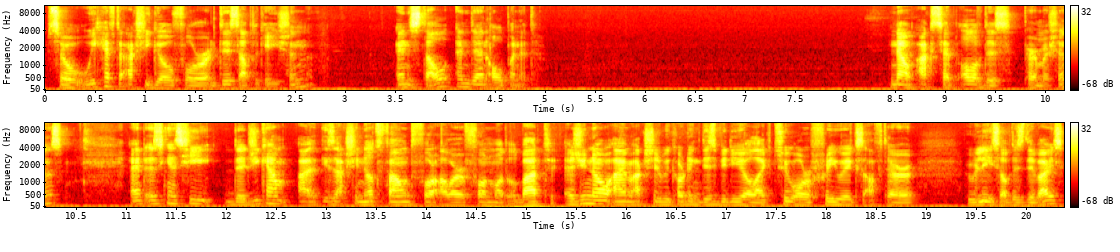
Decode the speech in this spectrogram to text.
So we have to actually go for this application, install and then open it. Now accept all of these permissions and as you can see, the Gcam uh, is actually not found for our phone model. But as you know, I'm actually recording this video like two or three weeks after release of this device.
